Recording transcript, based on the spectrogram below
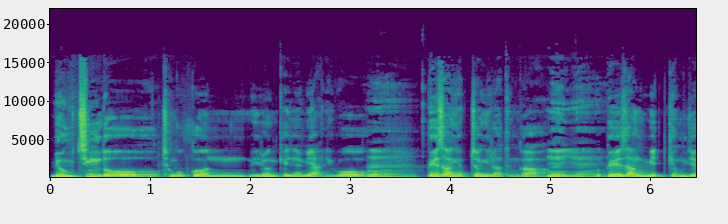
명칭도 청구권 이런 개념이 아니고 네. 배상 협정이라든가 예, 예. 뭐 배상 및 경제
